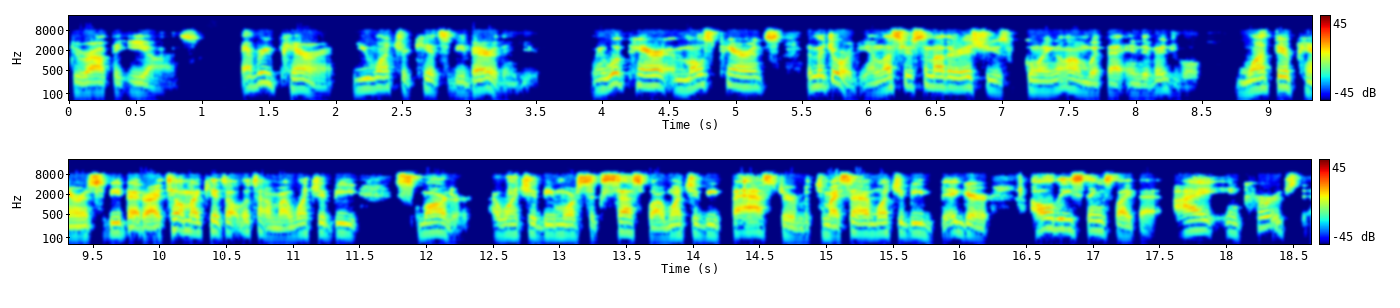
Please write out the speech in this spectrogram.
throughout the eons. Every parent, you want your kids to be better than you. I mean, what parent, most parents, the majority, unless there's some other issues going on with that individual, want their parents to be better. I tell my kids all the time, I want you to be smarter. I want you to be more successful. I want you to be faster. But to my son, I want you to be bigger. All these things like that. I encourage them.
